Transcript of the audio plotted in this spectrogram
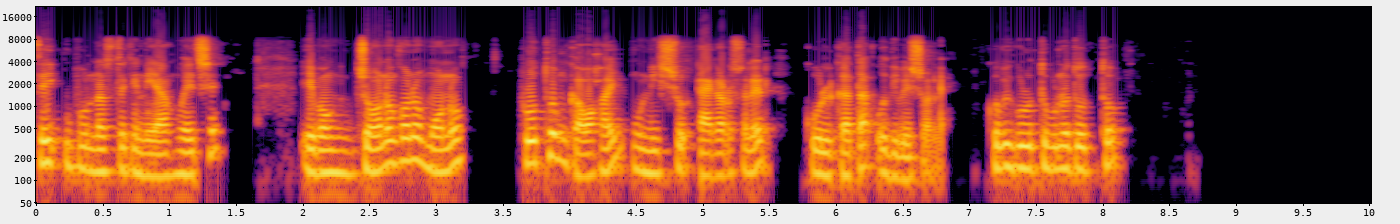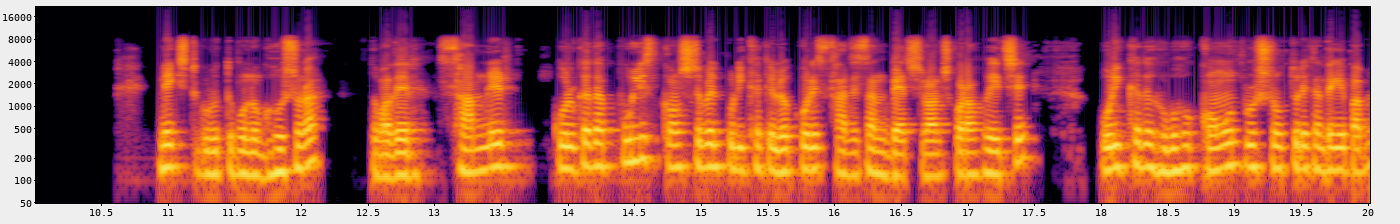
সেই উপন্যাস থেকে নেওয়া হয়েছে এবং জনগণ মন প্রথম গাওয়া হয় উনিশশো এগারো সালের কলকাতা অধিবেশনে। খুবই গুরুত্বপূর্ণ তথ্য। নেক্সট গুরুত্বপূর্ণ ঘোষণা, তোমাদের সামনের কলকাতা পুলিশ কনস্টেবল পরীক্ষাকে লক্ষ্য করে সাজেশন ব্যাচ লঞ্চ করা হয়েছে। পরীক্ষাতে হুবহু কমন প্রশ্ন উত্তর এখান থেকে পাবে,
